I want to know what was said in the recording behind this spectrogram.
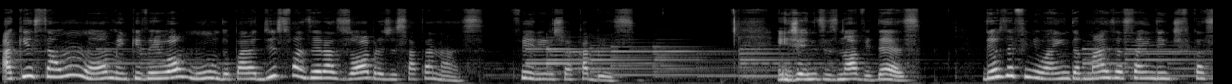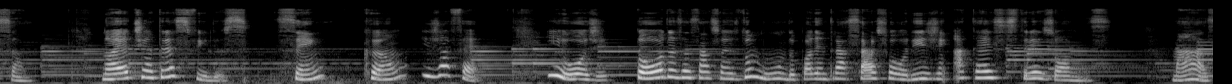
Aqui está um homem que veio ao mundo para desfazer as obras de Satanás, ferir sua cabeça. Em Gênesis 9 10, Deus definiu ainda mais essa identificação. Noé tinha três filhos, Sem, Cão e Jafé. E hoje, todas as nações do mundo podem traçar sua origem até esses três homens. Mas,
